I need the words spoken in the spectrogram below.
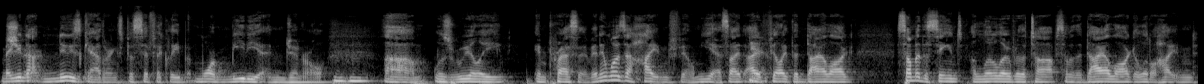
maybe Sure. not news gathering specifically, but more media in general, Mhm. um, was really impressive. And it was a heightened film. Yes, I, I feel like the dialogue, some of the scenes a little over the top, some of the dialogue a little heightened.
